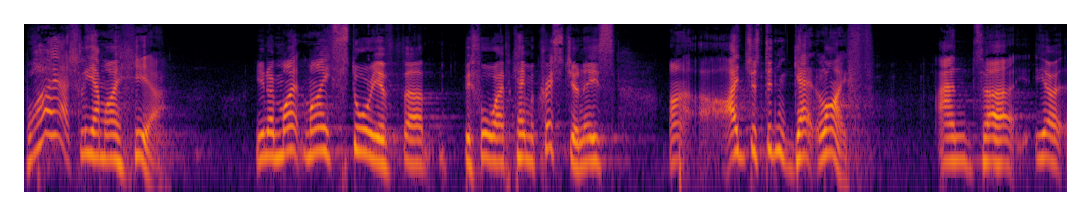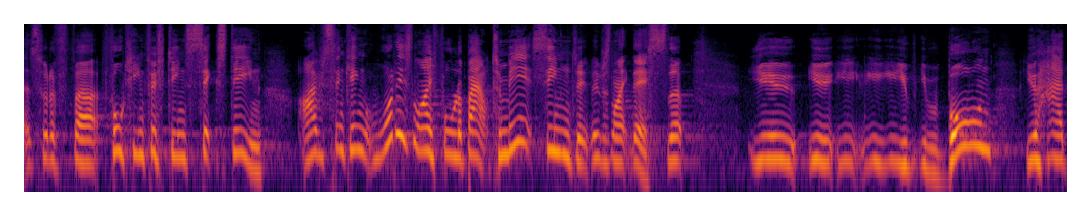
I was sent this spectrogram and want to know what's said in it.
Why actually am I here? You know, my, my story of uh, before I became a Christian is I, I just didn't get life. And, uh, you know, sort of uh, 14, 15, 16, I was thinking, what is life all about? To me, it seemed it, it was like this that you, you, you, you, you were born, you had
